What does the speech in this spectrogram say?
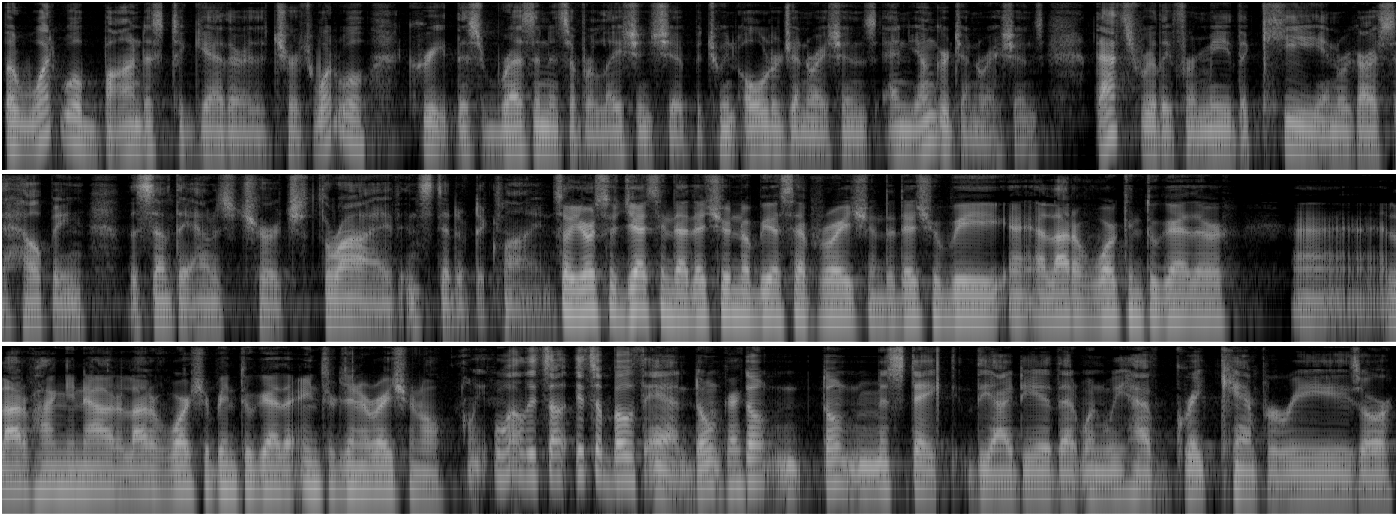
But what will bond us together as a church? What will create this resonance of relationship between older generations and younger generations? That's really, for me, the key in regards to helping the Seventh day Adventist Church thrive instead of decline. So you're suggesting that there should not be a separation, that there should be a lot of working together uh, a lot of hanging out, a lot of worshiping together, intergenerational. Well, it's a it's a both and. Don't okay. don't don't mistake the idea that when we have great camporees or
